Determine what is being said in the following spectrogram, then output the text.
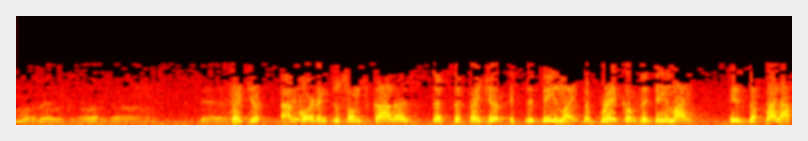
morning or the Fajr. According to some scholars, that's the Fajr, it's the daylight. The break of the daylight is the Falaq.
